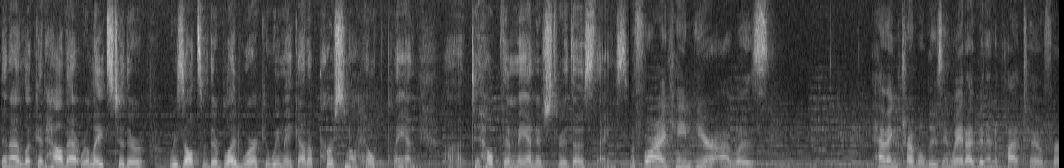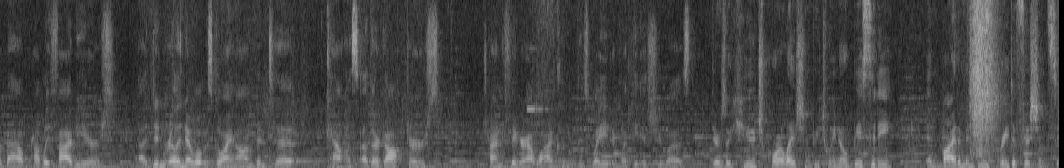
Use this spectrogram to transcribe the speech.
then I look at how that relates to their results of their blood work, and we make out a personal health plan uh, to help them manage through those things. Before I came here, I was having trouble losing weight. I've been in a plateau for about probably five years. I didn't really know what was going on, been to countless other doctors trying to figure out why I couldn't lose weight and what the issue was. There's a huge correlation between obesity and vitamin D3 deficiency.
